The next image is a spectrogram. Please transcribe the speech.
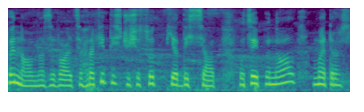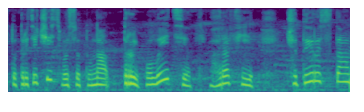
Пенал називається графіт 1650. Оцей пенал метр 136 висоту на три полиці. Графіт 400,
